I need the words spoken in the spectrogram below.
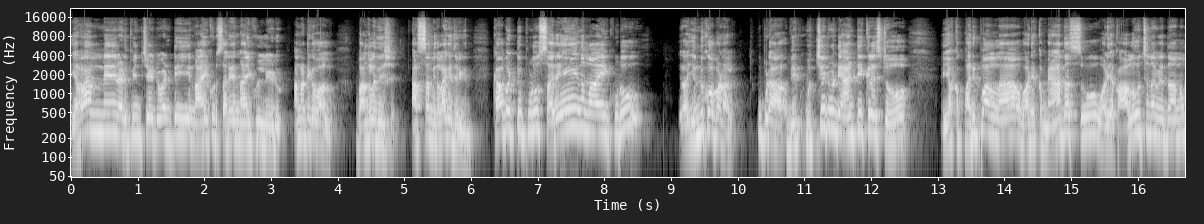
ఇరాన్నే నడిపించేటువంటి నాయకుడు సరైన నాయకుడు లేడు అన్నట్టుగా వాళ్ళు. బంగ్లాదేశ్ అస్సాం ఇది అలాగే జరిగింది. కాబట్టి ఇప్పుడు సరైన నాయకుడు ఎన్నుకోబడాలి. ఇప్పుడు వచ్చేటువంటి యాంటీ క్రైస్ట్ యొక్క పరిపాలన వాడి యొక్క మేధస్సు వాడి యొక్క ఆలోచన విధానం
